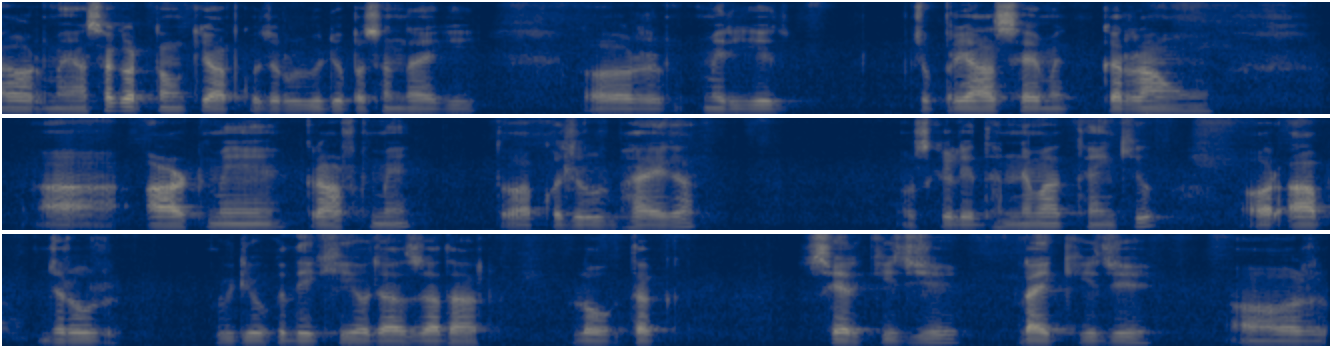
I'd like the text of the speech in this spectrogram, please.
और मैं आशा करता हूँ कि आपको ज़रूर वीडियो पसंद आएगी। और मेरी ये जो प्रयास है, मैं कर रहा हूँ आर्ट में क्राफ्ट में तो आपको ज़रूर भाएगा। उसके लिए धन्यवाद थैंक यू और आप ज़रूर वीडियो को देखिए और ज़्यादा से ज़्यादा लोग तक शेयर कीजिए लाइक कीजिए। और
